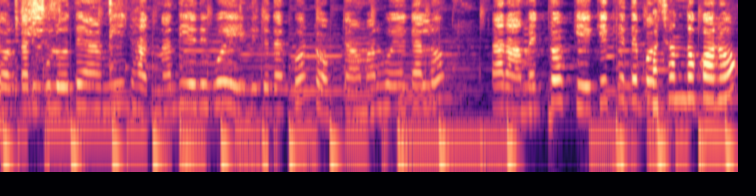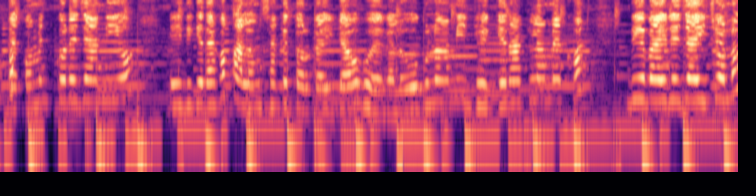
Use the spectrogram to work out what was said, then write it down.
তরকারিগুলোতে আমি ঢাকনা দিয়ে দেবো। এইদিকে দেখো টকটা আমার হয়ে গেল। আর আমের টক কে কে খেতে পছন্দ করো। কমেন্ট করে জানিও। এইদিকে দেখো পালং শাকের তরকারিটাও হয়ে গেল। ওগুলো আমি ঢেকে রাখলাম এখন। দিয়ে বাইরে যাই চলো।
